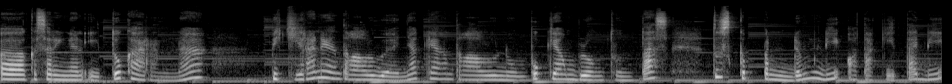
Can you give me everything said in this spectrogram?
uh, keseringan itu karena pikiran yang terlalu banyak, yang terlalu numpuk, yang belum tuntas, terus kependem di otak kita, di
